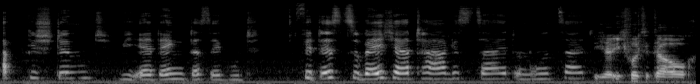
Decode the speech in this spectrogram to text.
abgestimmt, wie er denkt, dass er gut fit ist, zu welcher Tageszeit und Uhrzeit. Ja, ich wollte da auch,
